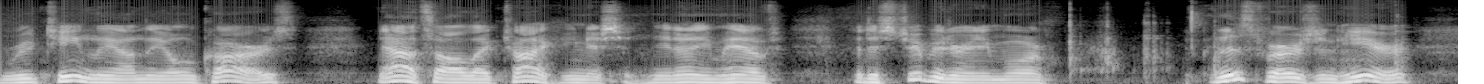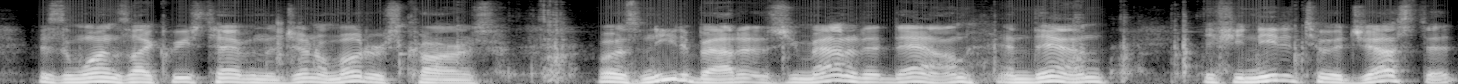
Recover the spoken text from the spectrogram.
routinely on the old cars. Now it's all electronic ignition. You don't even have a distributor anymore. This version here is the ones like we used to have in the General Motors cars. What was neat about it is you mounted it down, and then if you needed to adjust it,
